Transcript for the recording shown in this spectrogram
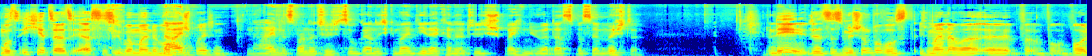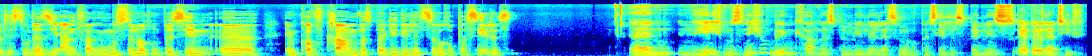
muss ich jetzt als erstes über meine Woche Nein. sprechen? Nein, das war natürlich so gar nicht gemeint. Jeder kann natürlich sprechen über das, was er möchte. Nee, das ist mir schon bewusst. Ich meine aber, äh, wolltest du, dass ich anfange, musst du noch ein bisschen äh, im Kopf kramen, was bei dir die letzte Woche passiert ist. Äh, nee, ich muss nicht unbedingt kramen, was bei mir in der letzten Woche passiert ist. Bei mir ist ja, relativ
